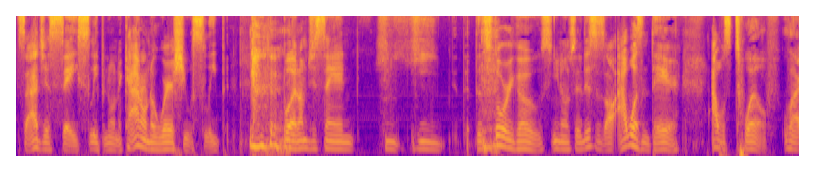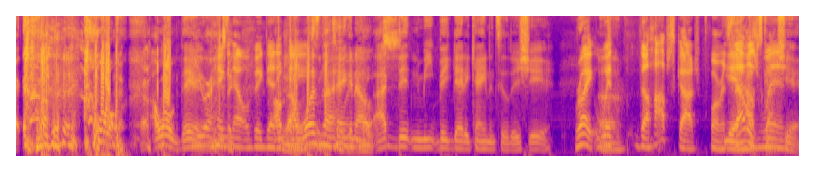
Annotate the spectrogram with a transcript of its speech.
So I just say sleeping on the couch. I don't know where she was sleeping, but I'm just saying he he. The story goes, you know, what I'm saying this is all. I wasn't there. I was 12. Like I won't. I won't there. You were hanging like- out with Big Daddy I, I was not hanging out. I didn't meet Big Daddy Kane until this year. Right with Uh, the hopscotch performance. yeah, that was hopscotch, when yeah.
